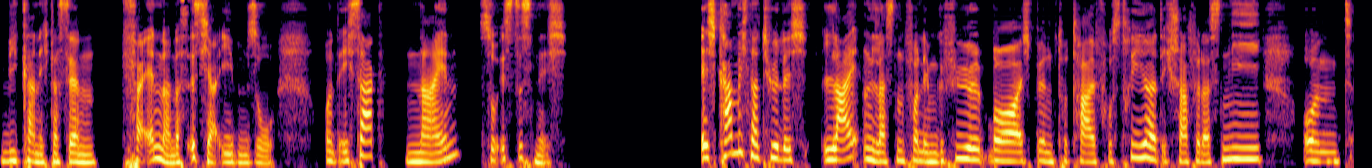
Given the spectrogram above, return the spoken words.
Wie kann ich das denn verändern? Das ist ja eben so. Und ich sag, nein, so ist es nicht. Ich kann mich natürlich leiten lassen von dem Gefühl, boah, ich bin total frustriert, ich schaffe das nie und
